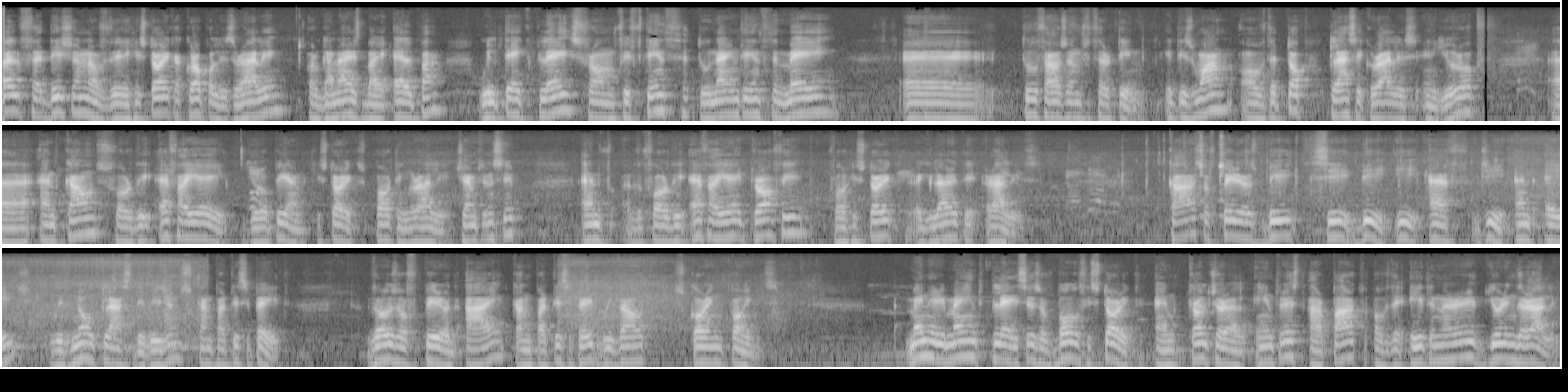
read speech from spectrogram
12th edition of the Historic Acropolis Rally, organized by ELPA, will take place from 15th to 19th May uh, 2013. It is one of the top classic rallies in Europe uh, and counts for the FIA European Historic Sporting Rally Championship and for the FIA Trophy for Historic Regularity Rallies. Cars of periods B, C, D, E, F, G and H with no class divisions can participate. Those of period I can participate without scoring points. Many remained places of both historic and cultural interest are part of the itinerary during the rally.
